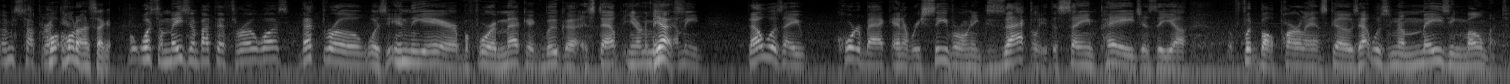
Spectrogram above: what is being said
let me stop you right hold, there. hold on a second. But what's amazing about that throw was that throw was in the air before Emeka Buka established. You know what I mean? Yes. I mean, that was a quarterback and a receiver on exactly the same page as the uh, football parlance goes. That was an amazing moment.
